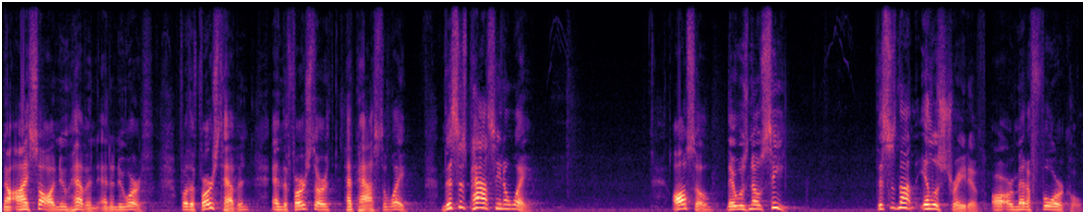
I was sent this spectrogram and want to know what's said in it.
now I saw a new heaven and a new earth. For the first heaven and the first earth had passed away. This is passing away. Also, there was no sea. This is not illustrative or, or metaphorical.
